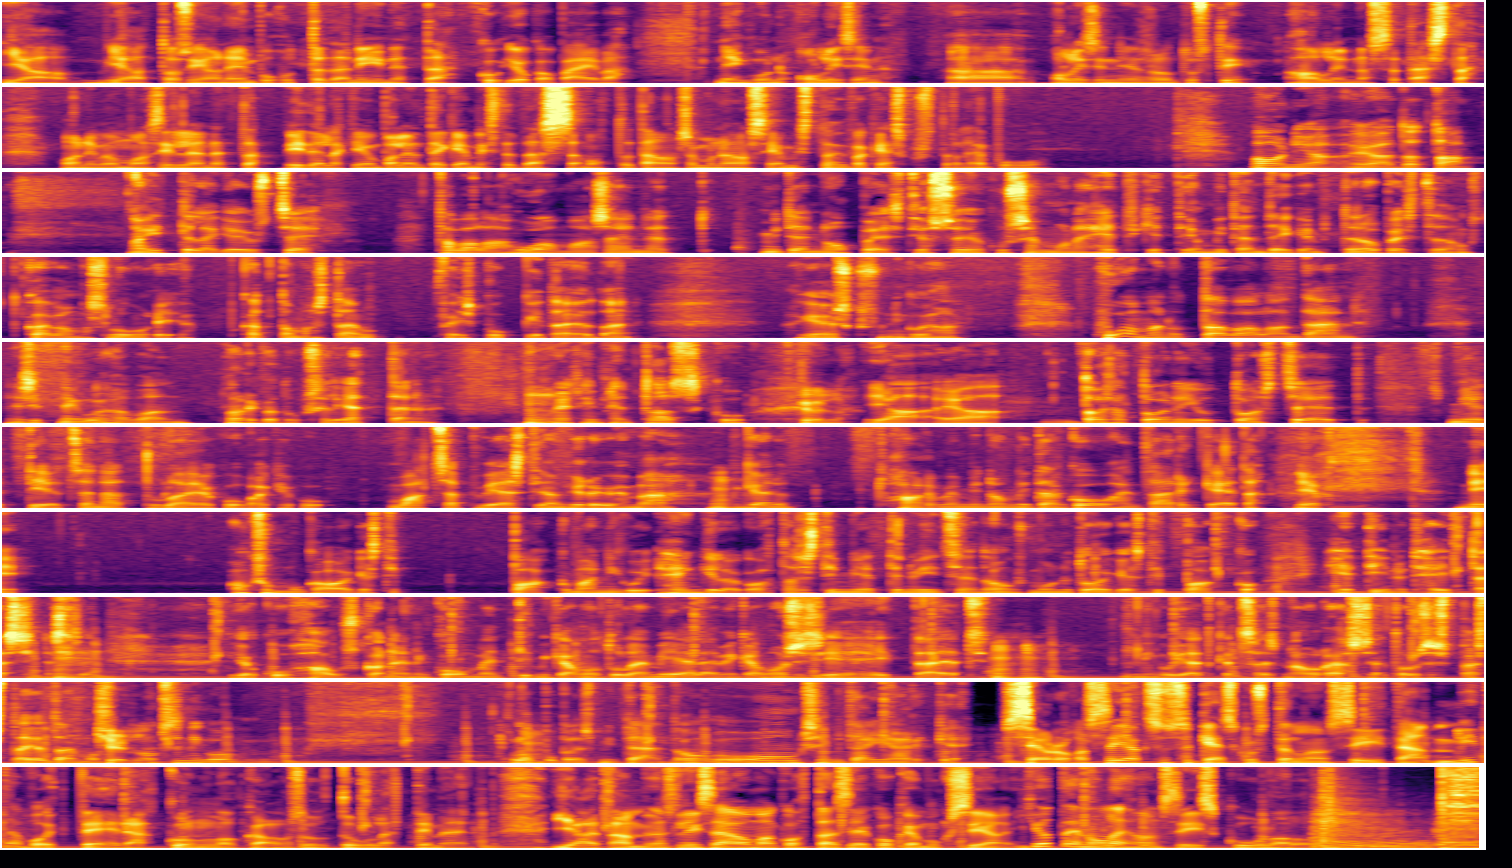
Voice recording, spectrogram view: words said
Ja, ja tosiaan en puhu tätä niin, että joka päivä niin kun olisin ää, olisin niin sanotusti hallinnassa tästä, vaan nimenomaan silleen, että itselläkin on paljon tekemistä tässä, mutta tämä on semmoinen asia, mistä on hyvä keskustella ja puhua. On ja, ja tota, no itselläkin on just se, tavallaan huomaa sen, että miten nopeasti, jos on joku semmoinen hetki, että ei ole mitään tekemistä, miten nopeasti on kaivamassa luuria, katsomassa tai Facebookia tai jotain. Oikein joskus niin kuin ihan huomannut tavallaan tämän, niin sitten niin kuin ihan vaan tarkoituksella jättänyt hmm. puhelimen taskuun. Kyllä. Ja, ja toisaalta toinen juttu on se, että jos miettii, että se näet tulee joku vaikka joku WhatsApp-viesti jonkin ryhmään, mm-hmm. mikä nyt harvemmin on mitään kauhean tärkeää, Jep. niin onko sun mukaan oikeasti pakko? Mä oon niin henkilökohtaisesti miettinyt itse, että onko mun nyt oikeasti pakko heti nyt heittää sinne mm-hmm. se joku hauskanen kommentti, mikä mulla tulee mieleen, mikä mä voisin siihen heittää, että sit, mm-hmm. niin kuin jätkät saisi nauraa siellä toisessa päästä tai jotain, mutta onko se niin kuin, loppupeleissä mitään, on, onko se mitään järkeä? Seuraavassa jaksossa keskustellaan siitä, mitä voit tehdä, kun loka osuu tuulettimeen. Jaetaan myös lisää omakohtaisia kokemuksia, joten olehan siis kuulolla.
